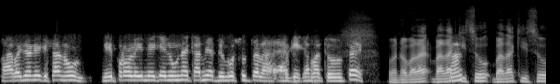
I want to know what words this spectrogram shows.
Ba, baina nik izan nun, ni problemik enunek kamiat dengo zutela, erkik amatu dute. Bueno, bada- badakizu, badakizu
